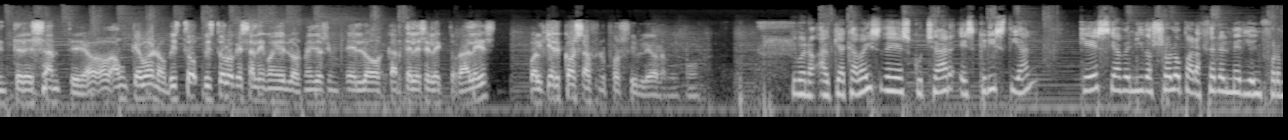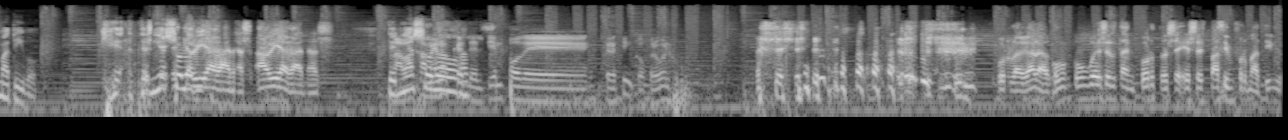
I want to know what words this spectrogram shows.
Interesante. Aunque bueno, visto, visto lo que salen hoy en los medios, en los carteles electorales, cualquier cosa es posible ahora mismo. Y bueno, al que acabáis de escuchar es Cristian, que se ha venido solo para hacer el medio informativo. Que Es que, tenía es que solo. había ganas, había ganas. Tenía Trabaja menos solo. que el del tiempo de Telecinco, pero bueno. Por la cara, ¿cómo, cómo puede ser tan corto ese, ese espacio informativo?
